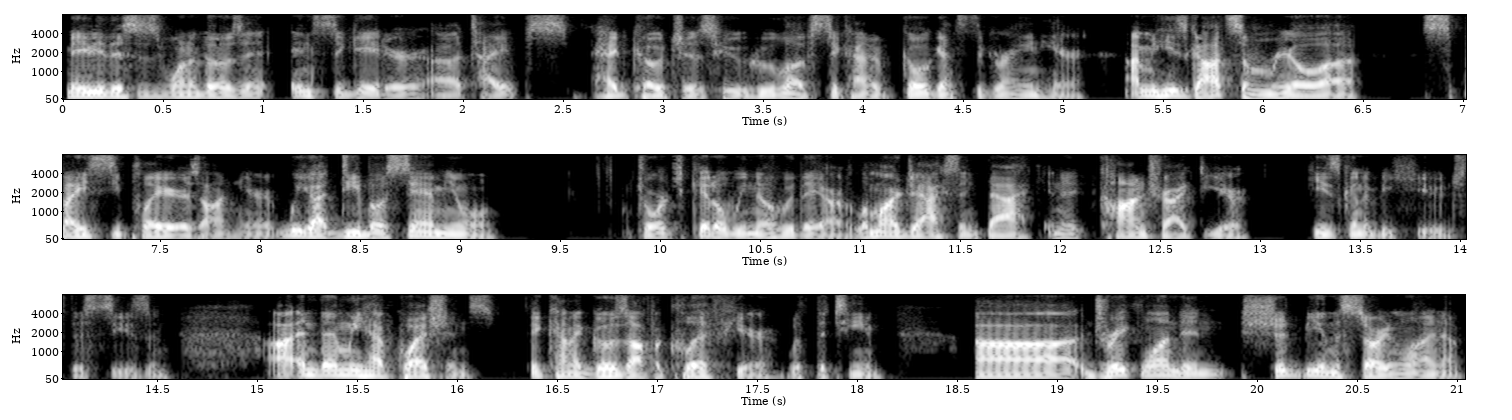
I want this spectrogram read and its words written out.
maybe this is one of those instigator uh, types head coaches who who loves to kind of go against the grain here. I mean, he's got some real uh, spicy players on here. We got Deebo Samuel, George Kittle. We know who they are. Lamar Jackson back in a contract year. He's going to be huge this season. Uh, and then we have questions. It kind of goes off a cliff here with the team. Uh, Drake London should be in the starting lineup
